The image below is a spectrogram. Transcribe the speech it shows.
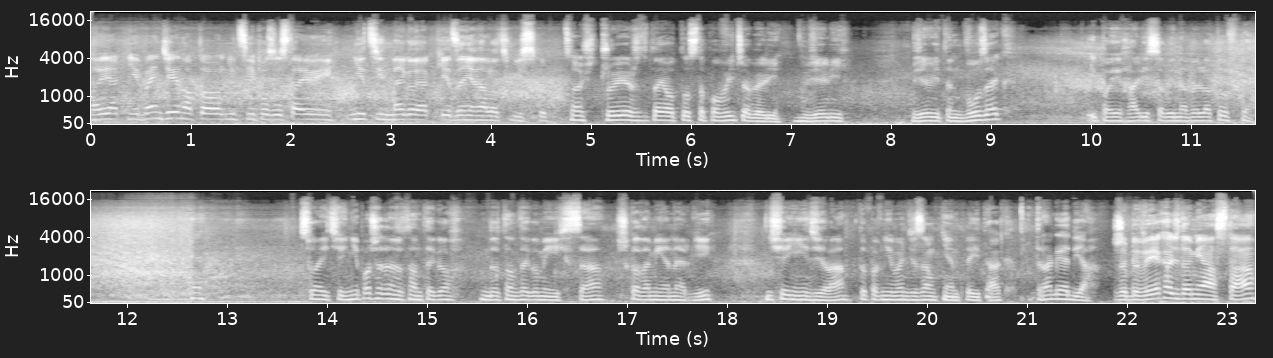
No i jak nie będzie, no to nic nie pozostaje mi nic innego jak jedzenie na lotnisku. Coś czuję, że tutaj autostopowicze byli. Wzięli, wzięli ten wózek i pojechali sobie na wylotówkę. Słuchajcie, nie poszedłem do tamtego, do tamtego miejsca. Szkoda mi energii. Dzisiaj niedziela, to pewnie będzie zamknięte i tak. Tragedia. Żeby wyjechać do miasta,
